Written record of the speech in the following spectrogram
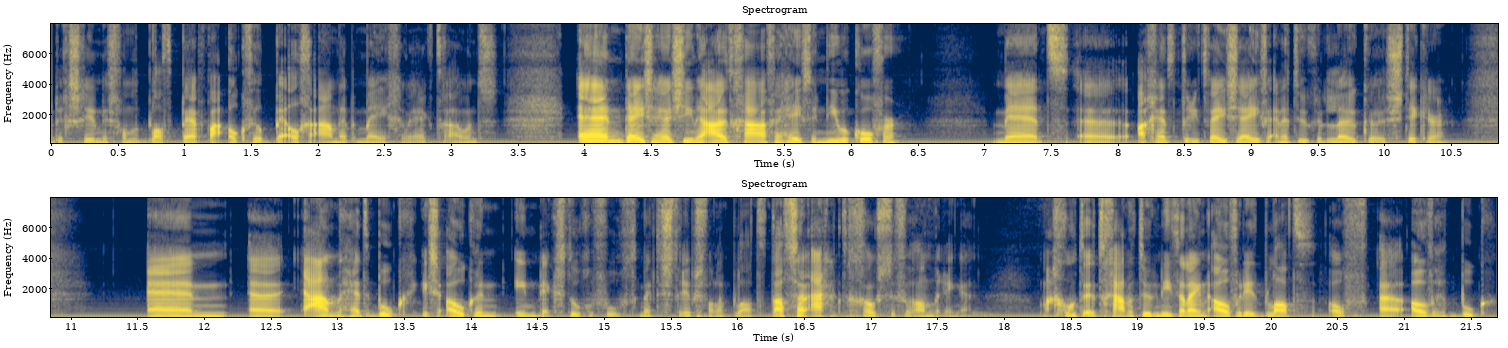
de geschiedenis van het blad PEP, waar ook veel Belgen aan hebben meegewerkt trouwens. En deze herziene uitgave heeft een nieuwe koffer met uh, Agent 327 en natuurlijk een leuke sticker. En uh, aan het boek is ook een index toegevoegd met de strips van het blad. Dat zijn eigenlijk de grootste veranderingen. Maar goed, het gaat natuurlijk niet alleen over dit blad of uh, over het boek.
